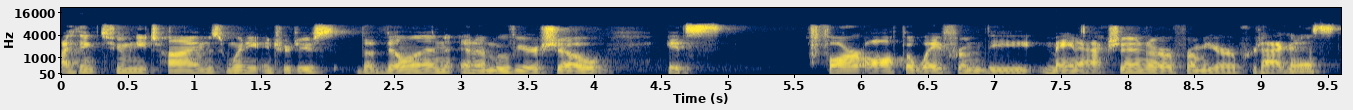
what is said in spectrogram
I think too many times when you introduce the villain in a movie or show, it's far off away from the main action or from your protagonist.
